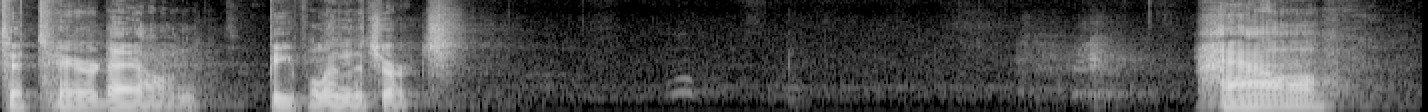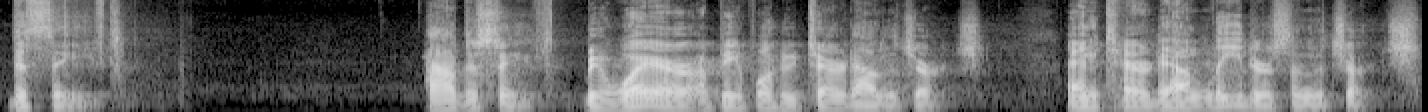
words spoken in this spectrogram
to tear down people in the church. How deceived. How deceived. Beware of people who tear down the church and tear down leaders in the church.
